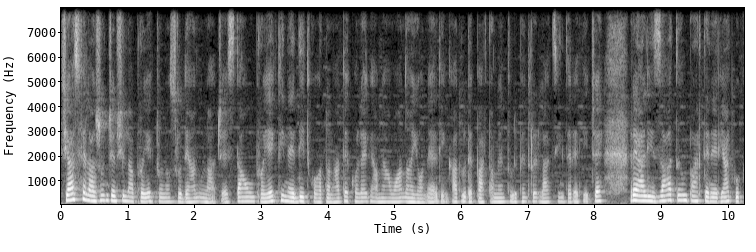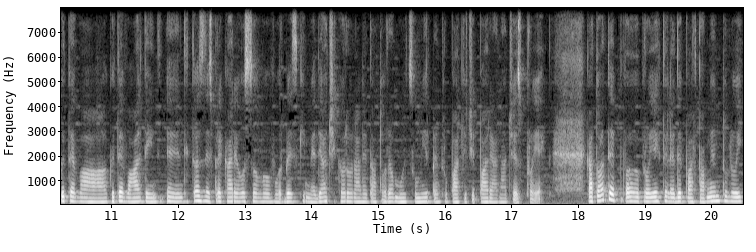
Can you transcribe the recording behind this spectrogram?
și astfel ajungem și la proiectul nostru de anul acesta, un proiect inedit coordonat de colega mea, Oana Ionel, din cadrul Departamentului pentru relații interetnice, realizat în parteneriat cu câteva, câteva alte entități despre care o să vă vorbesc imediat și cărora le datorăm mulțumiri pentru participarea în acest proiect. Ca toate uh, proiectele departamentului,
